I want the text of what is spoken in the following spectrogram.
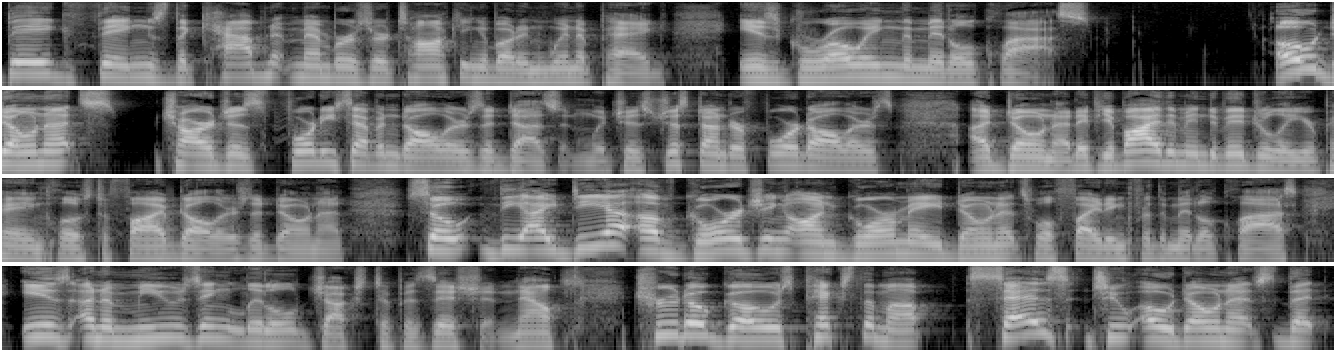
big things the cabinet members are talking about in Winnipeg is growing the middle class. Oh, donuts charges $47 a dozen, which is just under $4 a donut. If you buy them individually, you're paying close to $5 a donut. So the idea of gorging on gourmet donuts while fighting for the middle class is an amusing little juxtaposition. Now, Trudeau goes, picks them up, says to O Donuts that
